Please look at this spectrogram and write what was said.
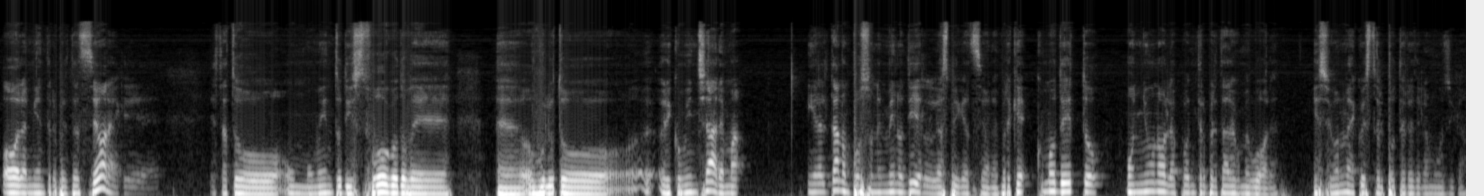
ho la mia interpretazione, che è stato un momento di sfogo dove eh, ho voluto eh, ricominciare, ma in realtà non posso nemmeno dirle la spiegazione, perché come ho detto, ognuno la può interpretare come vuole. E secondo me questo è il potere della musica.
